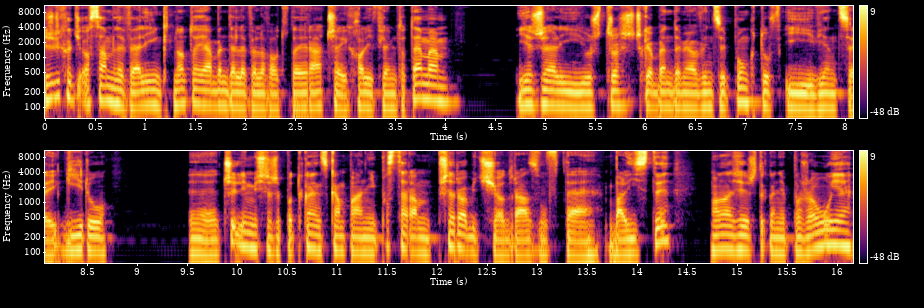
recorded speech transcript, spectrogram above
Jeżeli chodzi o sam leveling, no to ja będę levelował tutaj raczej Holy Flame Totemem. Jeżeli już troszeczkę będę miał więcej punktów i więcej giru, yy, czyli myślę, że pod koniec kampanii postaram przerobić się od razu w te balisty. Mam nadzieję, że tego nie pożałuję.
